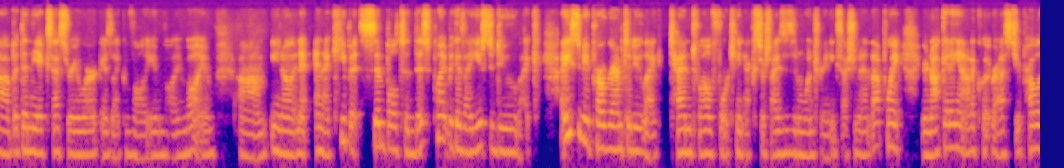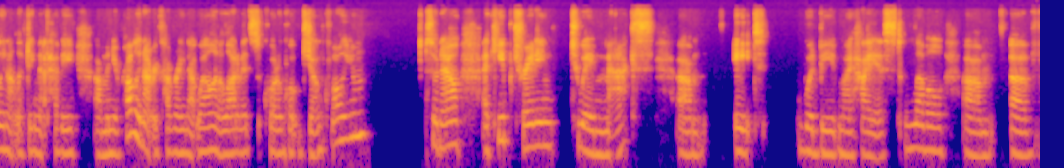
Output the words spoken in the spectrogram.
uh, but then the accessory work is like volume, volume, volume. Um, you know, and it, and I keep it simple to this point because I used to do like I used to be programmed to do like 10, 12, 14 exercises in one training session. And at that point, you're not getting adequate rest. You're probably not lifting that heavy, um, and you're probably not recovering that well. And a lot of it's quote unquote junk volume. So now I keep training to a max um, eight would be my highest level um, of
